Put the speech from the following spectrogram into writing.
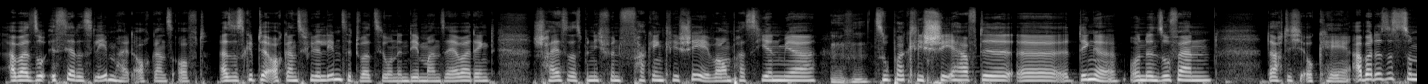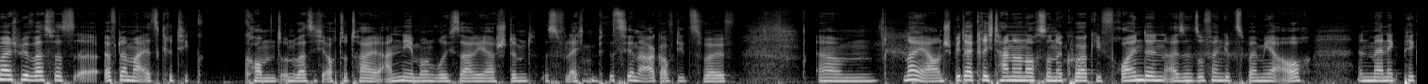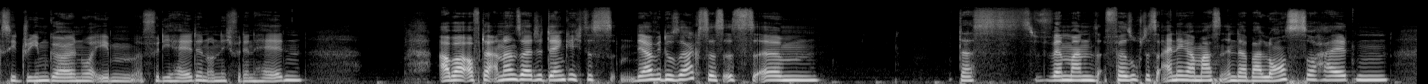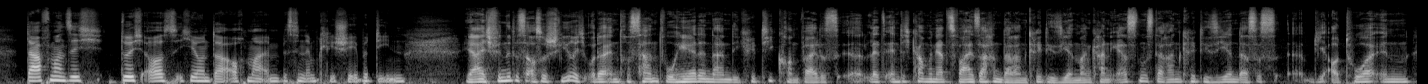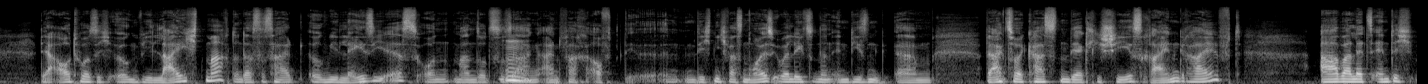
aber so ist ja das Leben halt auch ganz oft. Also es gibt ja auch ganz viele Lebenssituationen, in denen man selber denkt, scheiße, was bin ich für ein fucking Klischee? Warum passieren mir mhm. super klischeehafte äh, Dinge? Und insofern dachte ich, okay. Aber das ist zum Beispiel was, was äh, öfter mal als Kritik kommt und was ich auch total annehme und wo ich sage, ja, stimmt, ist vielleicht ein bisschen arg auf die Zwölf. Ähm, naja, und später kriegt Hannah noch so eine quirky Freundin. Also insofern gibt es bei mir auch ein Manic Pixie Dream Girl, nur eben für die Heldin und nicht für den Helden. Aber auf der anderen Seite denke ich, dass, ja, wie du sagst, das ist, ähm, dass, wenn man versucht, es einigermaßen in der Balance zu halten, darf man sich durchaus hier und da auch mal ein bisschen im Klischee bedienen. Ja, ich finde das auch so schwierig oder interessant, woher denn dann die Kritik kommt, weil das äh, letztendlich kann man ja zwei Sachen daran kritisieren. Man kann erstens daran kritisieren, dass es äh, die Autorin, der Autor sich irgendwie leicht macht und dass es halt irgendwie lazy ist und man sozusagen mhm. einfach auf dich nicht was Neues überlegt, sondern in diesen ähm, Werkzeugkasten der Klischees reingreift. Aber letztendlich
